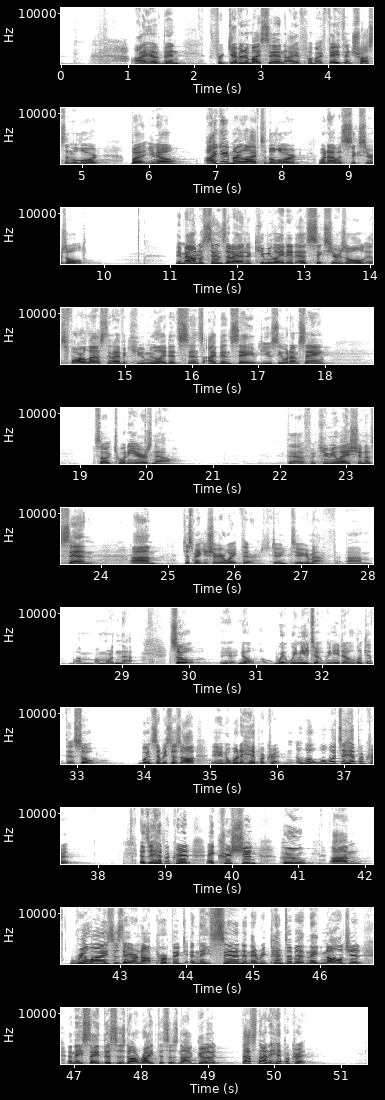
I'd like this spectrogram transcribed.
I have been forgiven of my sin. I have put my faith and trust in the Lord. But, you know, I gave my life to the Lord when I was six years old. The amount of sins that I had accumulated at six years old is far less than I've accumulated since I've been saved. Do you see what I'm saying? So, 20 years now. The accumulation of sin. Um, just making sure you're awake there. Do, do your math. Um, I'm, I'm more than that. So, no, we, we, need to, we need to look at this. So when somebody says, oh, you know, what a hypocrite. Well, what's a hypocrite? Is a hypocrite a Christian who um, realizes they are not perfect and they sin and they repent of it and they acknowledge it and they say, this is not right, this is not good? That's not a hypocrite.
